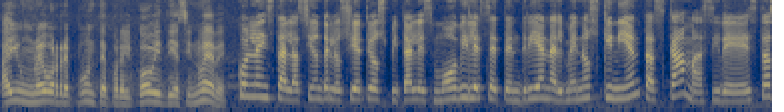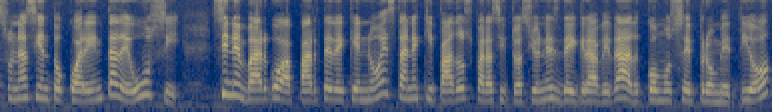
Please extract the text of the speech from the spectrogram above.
hay un nuevo repunte por el COVID-19, Con la instalación de los siete hospitales móviles se tendrían al menos 500 camas y de estas unas 140 de UCI. Sin embargo, aparte de que no están equipados para situaciones de gravedad como se prometió,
